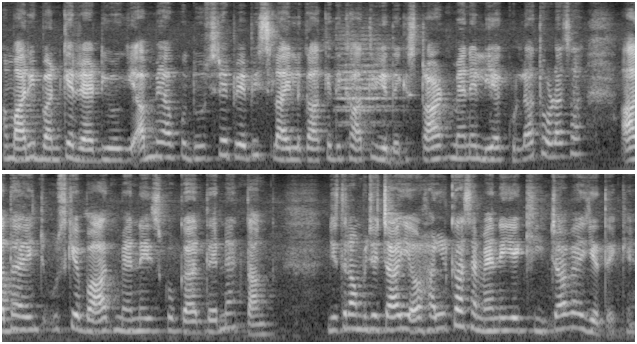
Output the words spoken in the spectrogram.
हमारी बन के रेडी होगी। अब मैं आपको दूसरे पे भी सिलाई लगा के दिखाती हूँ, ये देखिए स्टार्ट मैंने लिया खुला थोड़ा सा, आधा इंच, उसके बाद मैंने इसको कर देना है तंग। जितना मुझे चाहिए और हल्का सा मैंने ये खींचा हुआ है, ये देखें।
